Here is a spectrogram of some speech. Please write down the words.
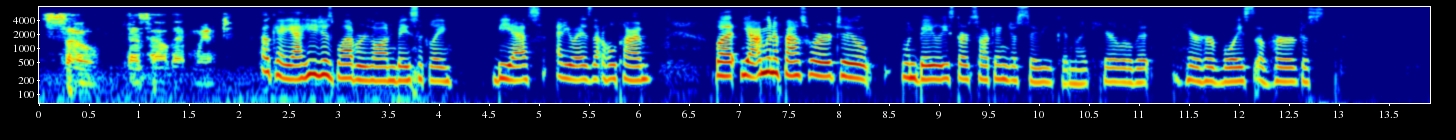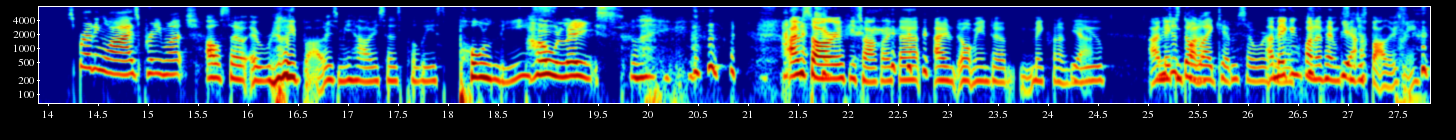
So that's how that went. Okay, yeah, he just blabbers on basically BS. Anyways, that whole time. But yeah, I'm gonna fast forward to when Bailey starts talking, just so you can like hear a little bit, hear her voice of her just spreading lies, pretty much. Also, it really bothers me how he says police. Police. Police. Like, I'm sorry if you talk like that. I don't mean to make fun of Yeah. you. I'm we just don't fun of- like him, so we're. I'm gonna- making fun of him because Yeah. he just bothers me. And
